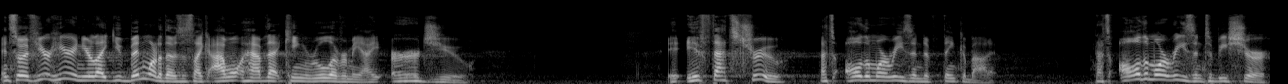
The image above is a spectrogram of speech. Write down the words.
And so if you're here and you're like, you've been one of those, it's like, I won't have that king rule over me. I urge you if that's true, that's all the more reason to think about it. That's all the more reason to be sure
